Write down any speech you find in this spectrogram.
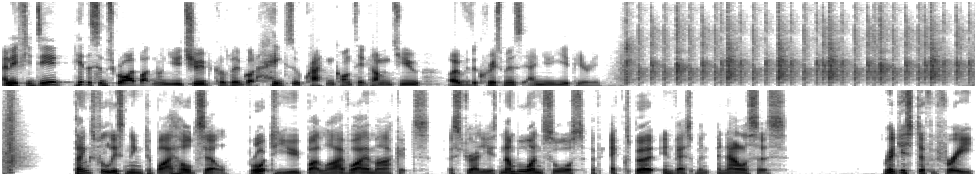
And if you did, hit the subscribe button on YouTube because we've got heaps of cracking content coming to you over the Christmas and New Year period. Thanks for listening to Buy, Hold, Sell, brought to you by Livewire Markets, Australia's number one source of expert investment analysis. Register for free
